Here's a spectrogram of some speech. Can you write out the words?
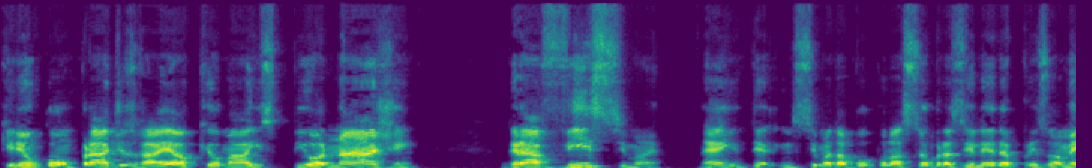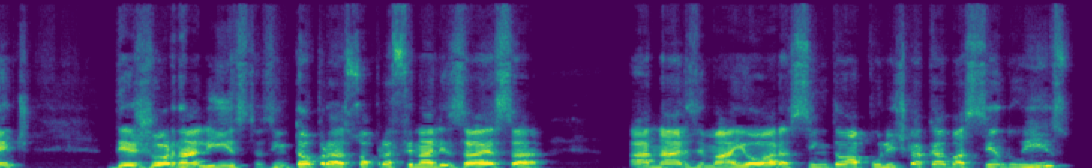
queriam comprar de Israel, que é uma espionagem gravíssima né, em, em cima da população brasileira, principalmente de jornalistas. Então, pra, só para finalizar essa análise maior, assim, então a política acaba sendo isso.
